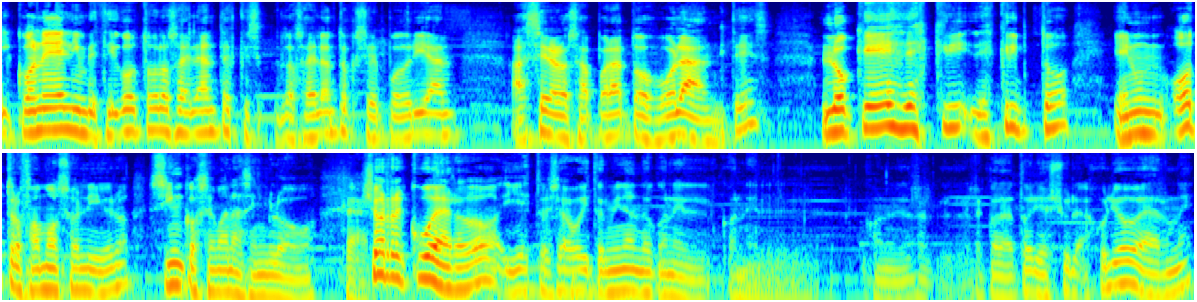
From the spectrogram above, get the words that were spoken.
y con él investigó todos los adelantos que, los adelantos que se podrían hacer a los aparatos volantes, lo que es descri- descrito en un otro famoso libro, Cinco Semanas en Globo. Claro. Yo recuerdo, y esto ya voy terminando con el, con el, con el re- recordatorio a Jul- a Julio Verne,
